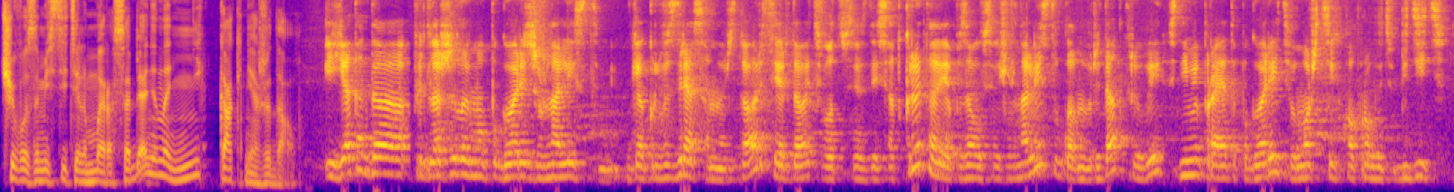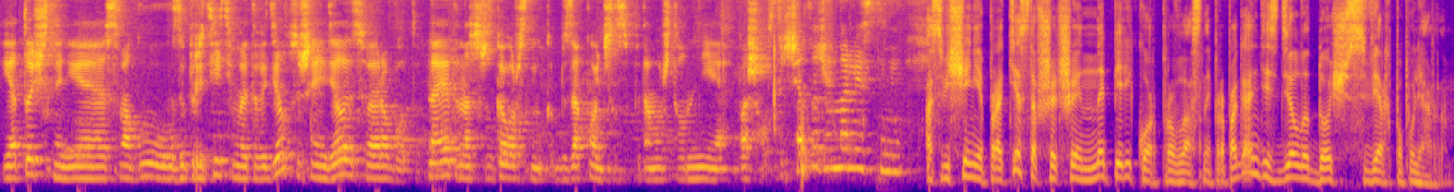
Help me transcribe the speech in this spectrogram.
чего заместитель мэра Собянина никак не ожидал. И я тогда предложила ему поговорить с журналистами. Я говорю, вы зря со мной разговариваете. Я говорю, давайте вот все здесь открыто. Я позову всех журналистов, главного редактора, и вы с ними про это поговорите. Вы можете их попробовать убедить. Я точно не смогу запретить им этого делать, потому что они делают свою работу. На это наш разговор с ним как бы закончился, потому что он не пошел встречаться с журналистами. Освещение протестов, шедшее наперекор провластной пропаганде, сделало дождь сверхпопулярным.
